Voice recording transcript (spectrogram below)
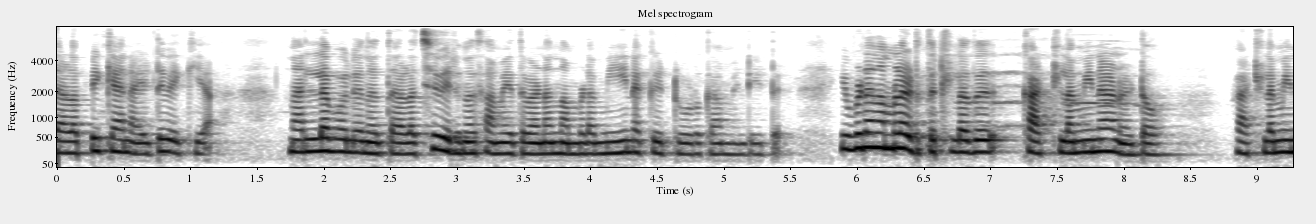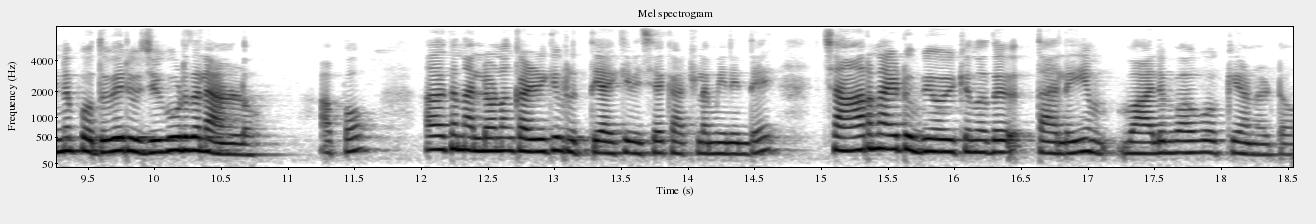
തിളപ്പിക്കാനായിട്ട് വെക്കുക. നല്ല പോലെ ഒന്ന് തിളച്ച് വരുന്ന സമയത്ത് വേണം നമ്മുടെ മീനൊക്കെ ഇട്ട് കൊടുക്കാൻ വേണ്ടിയിട്ട്. ഇവിടെ നമ്മൾ എടുത്തിട്ടുള്ളത് കട്ട്ള മീനാണ് കേട്ടോ. കട്ട്ള മീനിന് പൊതുവെ രുചി കൂടുതലാണല്ലോ. അപ്പോൾ അതൊക്കെ നല്ലോണം കഴുകി വൃത്തിയാക്കി വെച്ച കട്ട്ളമീനിന്റെ ചാറിനായിട്ട് ഉപയോഗിക്കുന്നത് തലയും വാലുഭാഗവും ഒക്കെയാണ് കേട്ടോ.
